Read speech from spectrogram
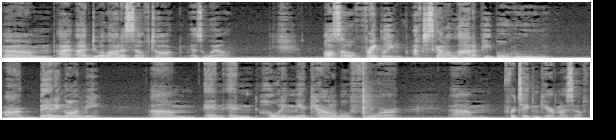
Um, I, I do a lot of self talk as well. Also, frankly, I've just got a lot of people who are betting on me um, and and holding me accountable for um, for taking care of myself.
